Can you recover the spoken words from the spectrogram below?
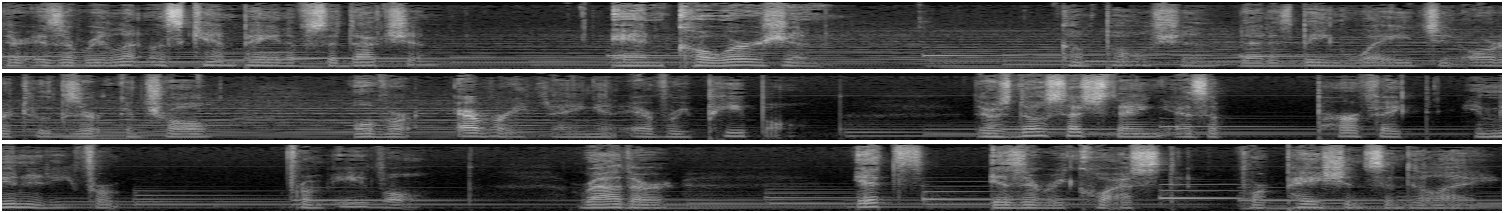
There is a relentless campaign of seduction and coercion, compulsion that is being waged in order to exert control over everything and every people. There's no such thing as a perfect immunity for, from evil. Rather, it is a request for patience and delay.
